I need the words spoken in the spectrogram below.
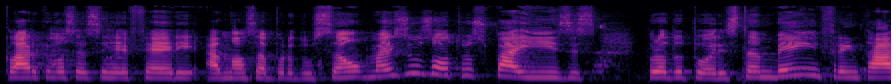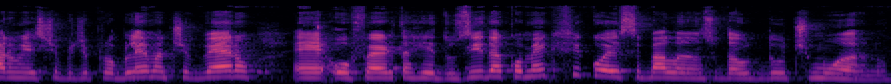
Claro que você se refere à nossa produção, mas e os outros países produtores também enfrentaram esse tipo de problema? Tiveram é, oferta reduzida? Como é que ficou esse balanço do, do último ano?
